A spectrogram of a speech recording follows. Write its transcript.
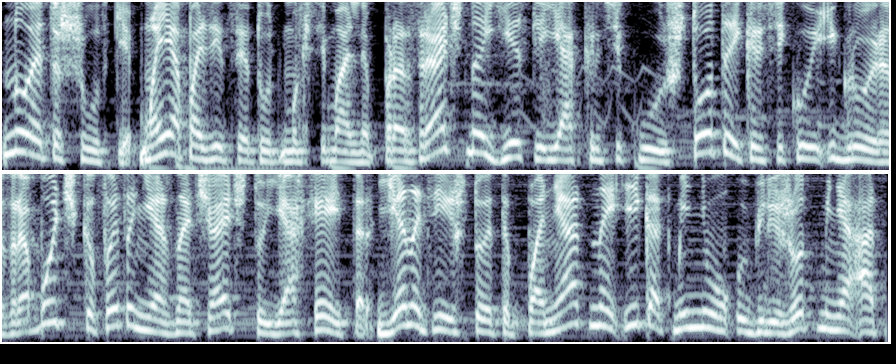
Но это шутки. Моя позиция тут максимально прозрачна. Если я критикую что-то и критикую игру и разработчиков, это не означает, что я хейтер. Я надеюсь, что это понятно и как минимум убережет меня от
